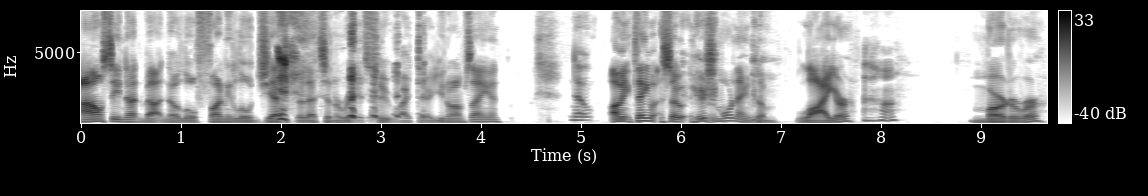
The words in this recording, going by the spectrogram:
I don't see nothing about no little funny little jester that's in a red suit right there. You know what I'm saying? Nope. I mean, think about so. Here's some more names of them: liar, uh-huh. murderer,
